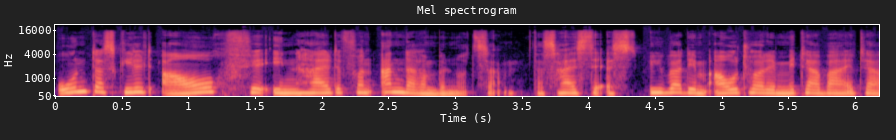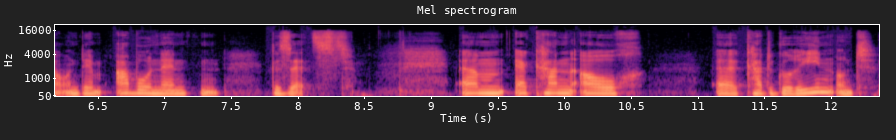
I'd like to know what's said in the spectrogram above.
Und das gilt auch für Inhalte von anderen Benutzern. Das heißt, er ist über dem Autor, dem Mitarbeiter und dem Abonnenten gesetzt. Ähm, er kann auch äh, Kategorien und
